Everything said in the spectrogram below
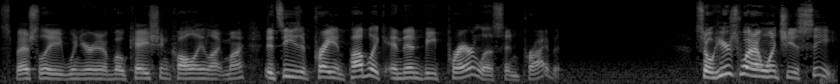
especially when you're in a vocation calling like mine. It's easy to pray in public and then be prayerless in private. So here's what I want you to see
